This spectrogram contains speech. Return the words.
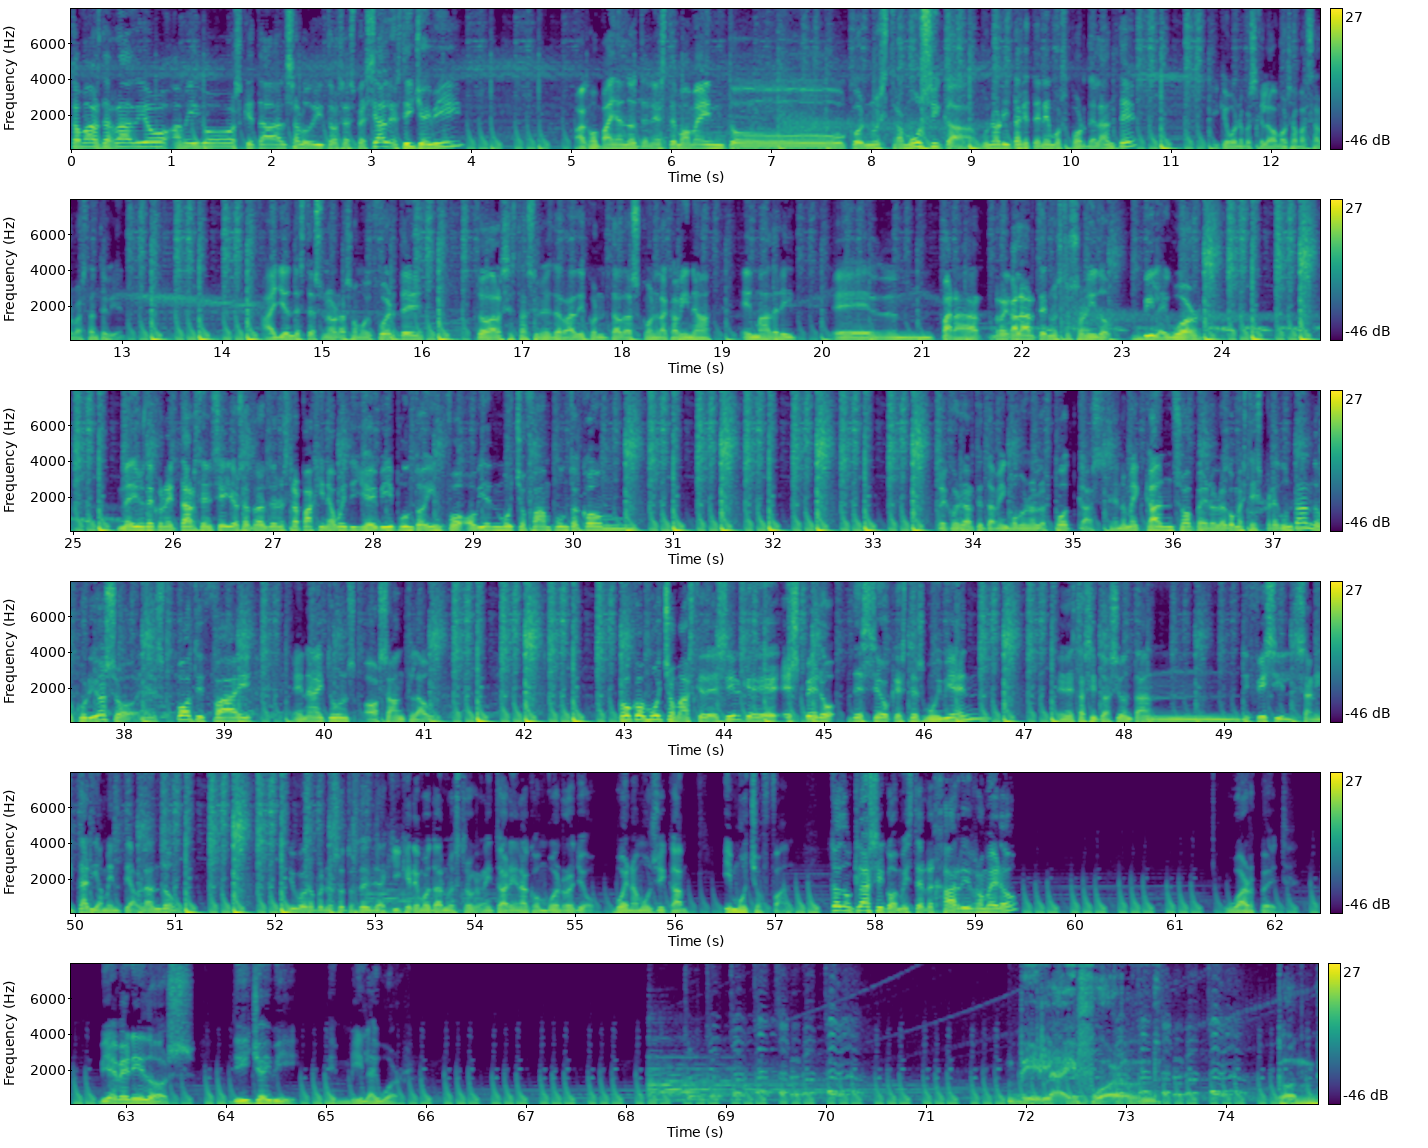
momento más de radio, amigos, ¿qué tal? Saluditos especiales, DJB, acompañándote en este momento con nuestra música, una horita que tenemos por delante y que bueno, pues que lo vamos a pasar bastante bien. Allí donde estés un abrazo muy fuerte, todas las estaciones de radio conectadas con la cabina en Madrid eh, para regalarte nuestro sonido Billy World. Medios de conectar sencillos a través de nuestra página web djb.info o bien muchofan.com. Recordarte también como uno de los podcasts, que no me canso, pero luego me estáis preguntando, curioso, en Spotify, en iTunes o SoundCloud. Poco mucho más que decir que espero, deseo que estés muy bien en esta situación tan difícil sanitariamente hablando. Y bueno, pues nosotros desde aquí queremos dar nuestro granito de arena con buen rollo, buena música y mucho fan. Todo un clásico, Mr. Harry Romero. Warped. Bienvenidos, DJB en Villa World. Be Life World con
